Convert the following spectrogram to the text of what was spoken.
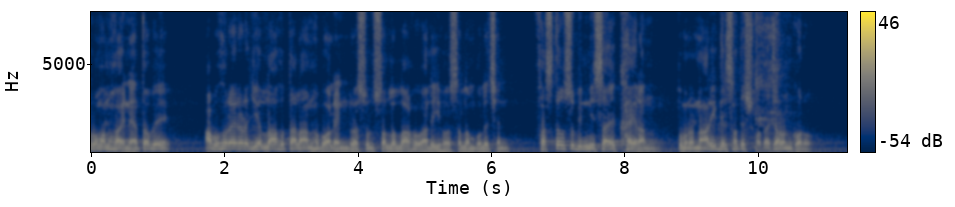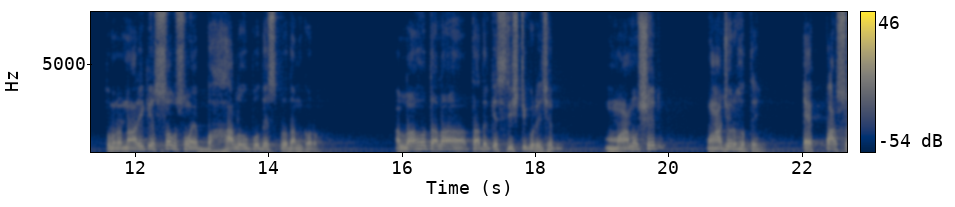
প্রমাণ হয় না তবে আবু হরাই রাজি আল্লাহ তালাহ বলেন রসুল সাল্লাহ আলী আসাল্লাম বলেছেন ফাস্তাউসুবিন নিসায় খায়রান তোমরা নারীদের সাথে সদাচরণ করো। তোমরা নারীকে সব সময় ভালো উপদেশ প্রদান করো। আল্লাহ তালা তাদেরকে সৃষ্টি করেছেন মানুষের পাঁজর হতে এক পার্শ্ব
